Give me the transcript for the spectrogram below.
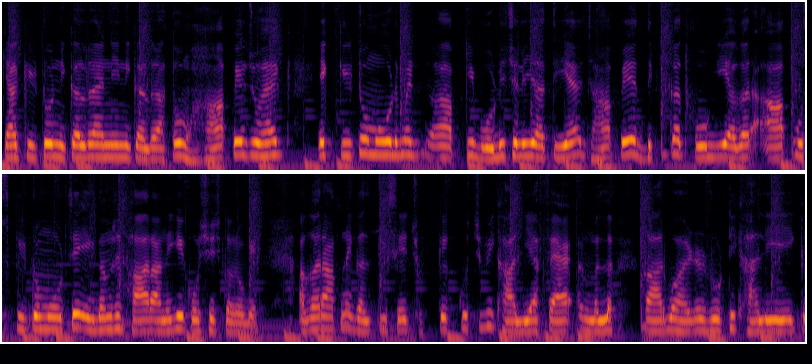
क्या कीटो निकल रहा है, नहीं निकल रहा। तो वहाँ पे जो है एक कीटो मोड में आपकी बॉडी चली जाती है, जहाँ पे दिक्कत होगी अगर आप उस कीटो मोड से एकदम से बाहर आने की कोशिश करोगे। अगर आपने गलती से छुप के कुछ भी खा लिया फैट मतलब कार्बोहाइड्रेट रोटी खा ली, एक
